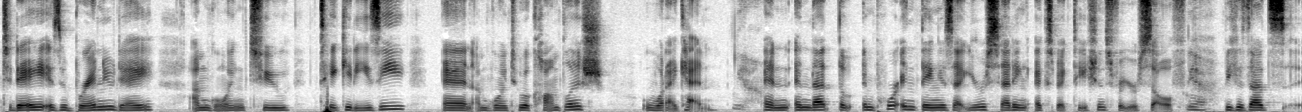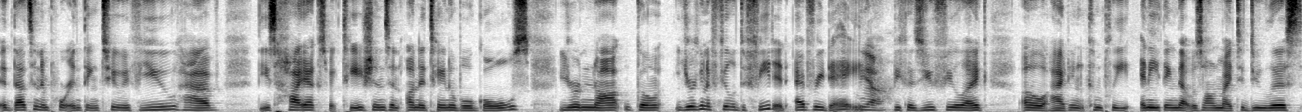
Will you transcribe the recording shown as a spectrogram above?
today is a brand new day. I'm going to take it easy and I'm going to accomplish what I can. Yeah. And and that the important thing is that you're setting expectations for yourself. Yeah. Because that's that's an important thing too. If you have these high expectations and unattainable goals, you're not going you're going to feel defeated every day Yeah. because you feel like, "Oh, I didn't complete anything that was on my to-do list.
